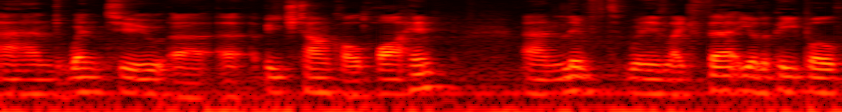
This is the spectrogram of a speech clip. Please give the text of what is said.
and went to uh, a, a beach town called Hua Hin and lived with like 30 other people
